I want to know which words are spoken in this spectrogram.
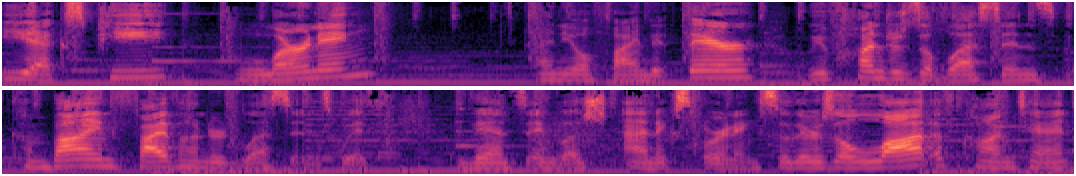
EXP Learning and you'll find it there. We have hundreds of lessons, combined 500 lessons with advanced English and Explearning. So there's a lot of content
